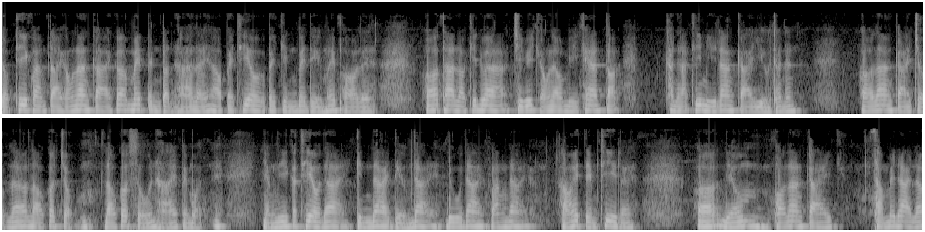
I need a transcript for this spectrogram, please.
จบที่ความตายของร่างกายก็ไม่เป็นปัญหาอะไรเอาไปเที่ยวไปกินไปดื่มให้พอเลย เพราะถ้าเราคิดว่าชีวิตของเรามีแค่ตอนขณะที่มีร่างกายอยู่เท่านั้น อร่างกายจบแล้วเราก็จบ เราก็สูญหายไปหมด อย่างนี้ก็เที่ยวได้ กินได้ดื่มได้ ดูได้ฟังได้ เอาให้เต็มที่เลย เพราะเดี๋ยวพอร่างกายทำไม่ได้แล้ว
